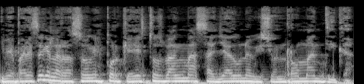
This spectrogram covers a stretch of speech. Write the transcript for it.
Y me parece que la razón es porque estos van más allá de una visión romántica.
